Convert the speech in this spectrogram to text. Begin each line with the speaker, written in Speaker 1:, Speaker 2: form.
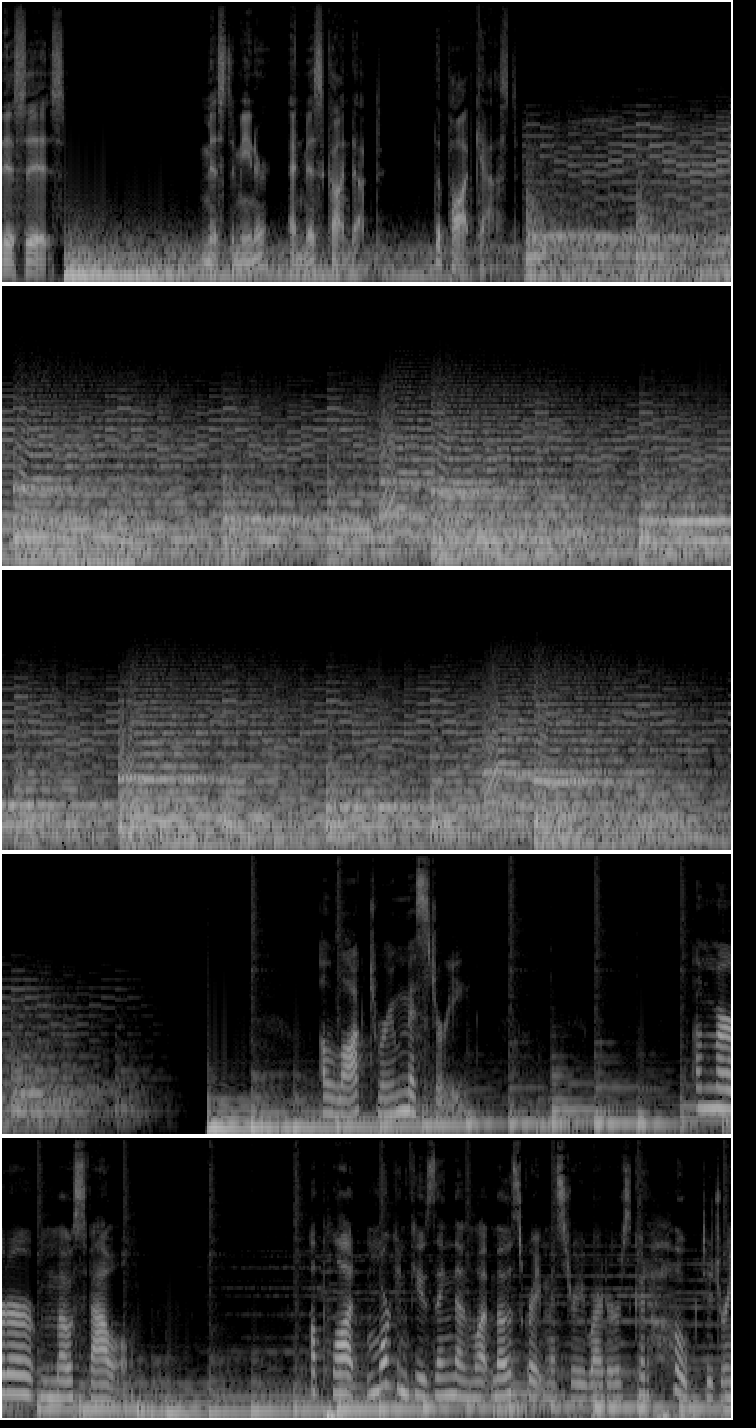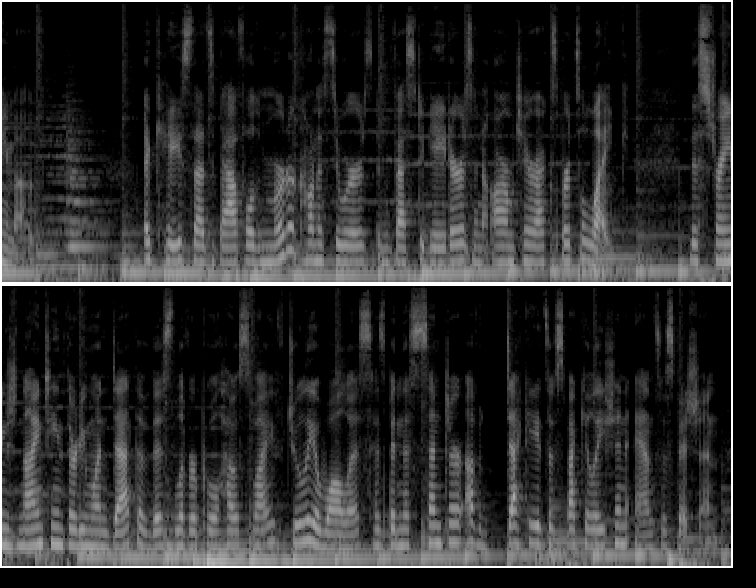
Speaker 1: This is Misdemeanor and Misconduct, the podcast.
Speaker 2: A locked room mystery. A murder most foul. A plot more confusing than what most great mystery writers could hope to dream of. A case that's baffled murder connoisseurs, investigators, and armchair experts alike. The strange 1931 death of this Liverpool housewife, Julia Wallace, has been the center of decades of speculation and suspicion.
